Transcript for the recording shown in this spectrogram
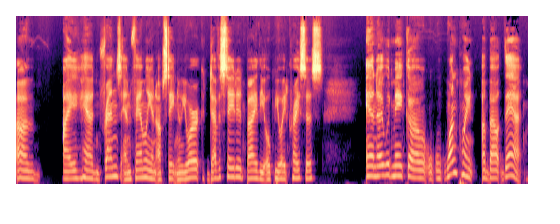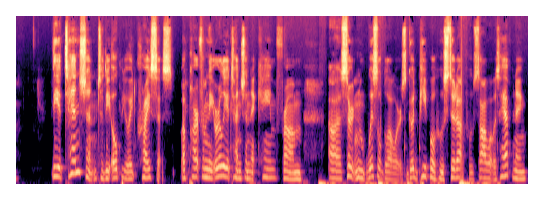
Uh, I had friends and family in upstate New York devastated by the opioid crisis. And I would make uh, one point about that. The attention to the opioid crisis, apart from the early attention that came from uh, certain whistleblowers, good people who stood up, who saw what was happening,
